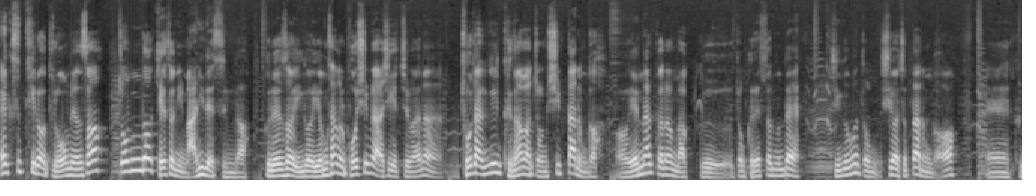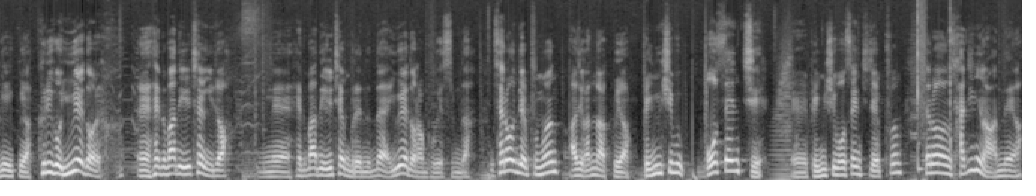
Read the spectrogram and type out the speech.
XT로 들어오면서 좀 더 개선이 많이 됐습니다. 그래서 이거 영상을 보시면 아시겠지만은 조작이 그나마 좀 쉽다는 거. 어, 옛날 거는 막 그 좀 그랬었는데 지금은 좀 쉬워졌다는 거. 예, 그게 있고요. 그리고 유해돌 예, 헤드바디 일체형이죠. 네, 헤드바디 일체형 브랜드인데 유해돌 한번 보겠습니다. 새로운 제품은 아직 안 나왔고요. 165cm, 예, 165cm 제품 새로운 사진이 나왔네요.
